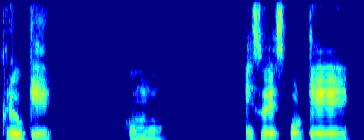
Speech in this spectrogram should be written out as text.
creo que como eso es porque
